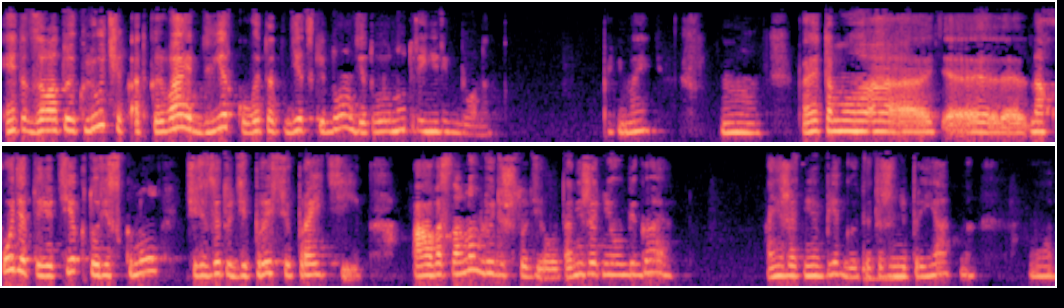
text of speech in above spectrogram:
Этот золотой ключик открывает дверку в этот детский дом, где твой внутренний ребенок. Понимаете? Поэтому э, э, находят ее те, кто рискнул через эту депрессию пройти. А в основном люди что делают? Они же от нее убегают. Они же от нее бегают. Это же неприятно. Вот.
